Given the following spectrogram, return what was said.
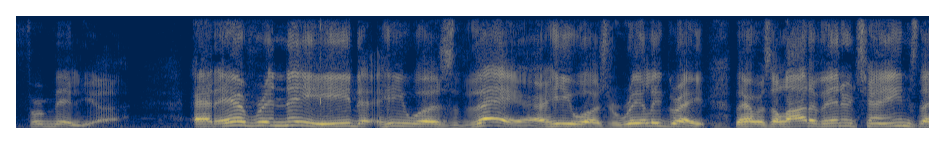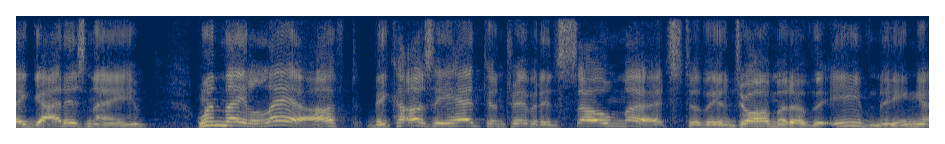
familiar. At every need, he was there. He was really great. There was a lot of interchange. They got his name. When they left, because he had contributed so much to the enjoyment of the evening,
